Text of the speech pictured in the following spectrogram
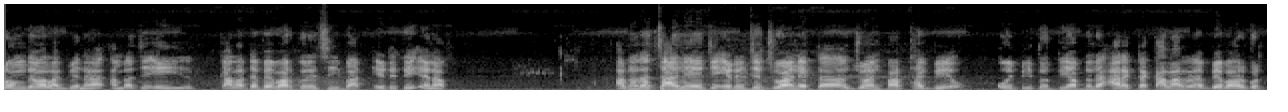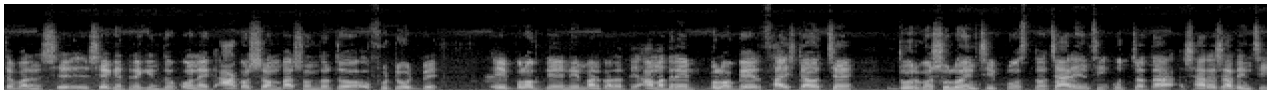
রং দেওয়া লাগবে না। আমরা যে এই কালারটা ব্যবহার করেছি বাট এটাতে এনাফ আপনারা চাইলে যে এটার যে জয়েন্ট একটা জয়েন্ট পার্ট থাকবে, ওই ভিতর দিয়ে আপনারা আর একটা কালার ব্যবহার করতে পারেন। সেক্ষেত্রে কিন্তু অনেক আকর্ষণ বা সৌন্দর্য ফুটে উঠবে এই ব্লক দিয়ে নির্মাণ করাতে। আমাদের এই ব্লকের সাইজটা হচ্ছে দৈর্ঘ্য ষোলো ইঞ্চি, প্রস্থ চার ইঞ্চি, উচ্চতা সাড়ে সাত ইঞ্চি।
